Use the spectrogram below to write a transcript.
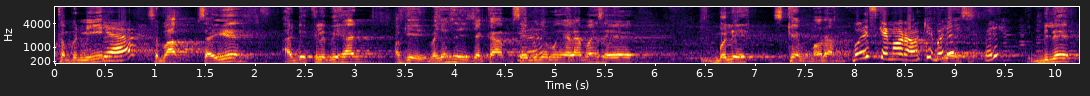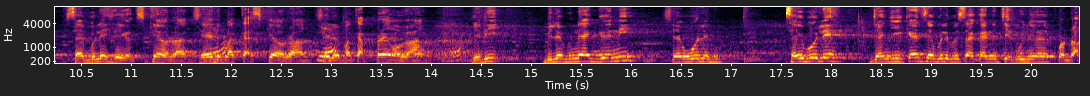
company Ya. sebab saya ada kelebihan okey macam saya cakap saya Ya. punya pengalaman saya boleh scam orang Boleh scam orang Okey boleh Yes. Boleh Bila saya boleh saya scam orang, saya Ya. ada bakat scam orang, Ya. saya ada bakat prank orang. Jadi bila berniaga ni saya boleh saya boleh janjikan saya boleh besarkan encik punya produk.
